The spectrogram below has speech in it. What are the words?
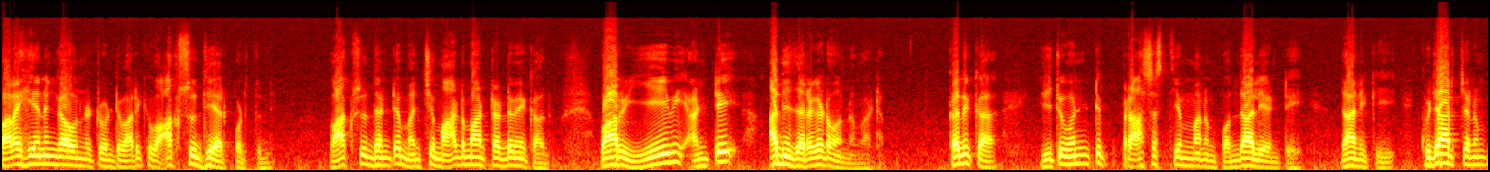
బలహీనంగా ఉన్నటువంటి వారికి వాక్శుద్ధి ఏర్పడుతుంది. వాక్శుద్ధి అంటే మంచి మాట మాట్లాడడమే కాదు. వారు ఏమి అంటే అది జరగడం అన్నమాట. కనుక ఇటువంటి ప్రాశస్త్యం మనం పొందాలి అంటే దానికి కుజార్చనం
